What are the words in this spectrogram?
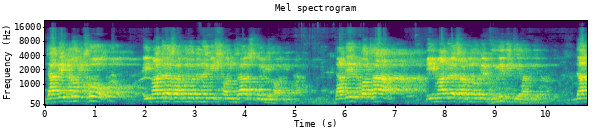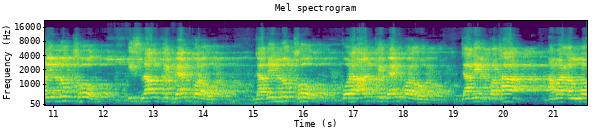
যাদের লক্ষ্য এই মাদ্রাসাগুলোতে নাকি সন্ত্রাস তৈরি হয়। যাদের কথা এই মাদ্রাসাগুলোকে ভেঙে দিতে হবে। যাদের লক্ষ্য ইসলামকে ব্যান করা হোক। যাদের লক্ষ্য কোরআনকে ব্যান করা হোক। যাদের কথা আমার আল্লাহ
